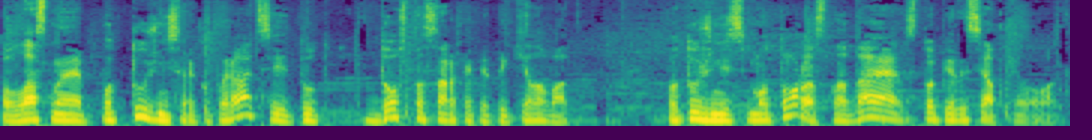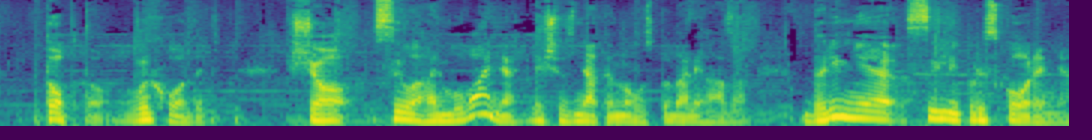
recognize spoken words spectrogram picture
Власне, потужність рекуперації тут до 145 кВт. Потужність мотора складає 150 кВт. Тобто виходить, що сила гальмування, якщо зняти ногу з педалі газа, дорівнює силі прискорення,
